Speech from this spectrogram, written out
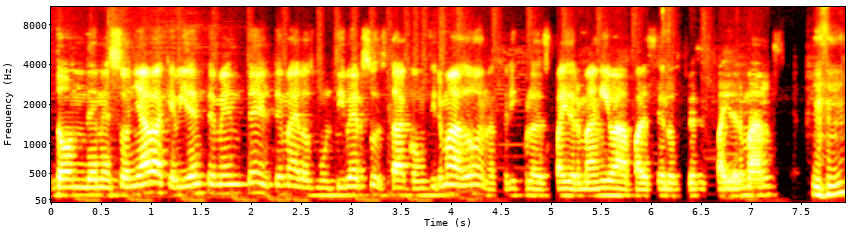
donde me soñaba que evidentemente el tema de los multiversos estaba confirmado, en las películas de Spider-Man iban a aparecer los tres Spider-Mans, Ujú.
